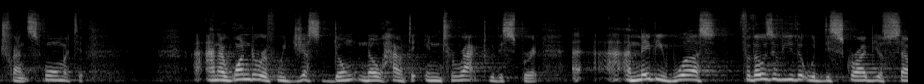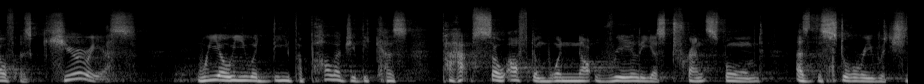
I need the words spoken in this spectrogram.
transformative. And I wonder if we just don't know how to interact with the Spirit. And maybe worse, for those of you that would describe yourself as curious, we owe you a deep apology because perhaps so often we're not really as transformed as the story which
